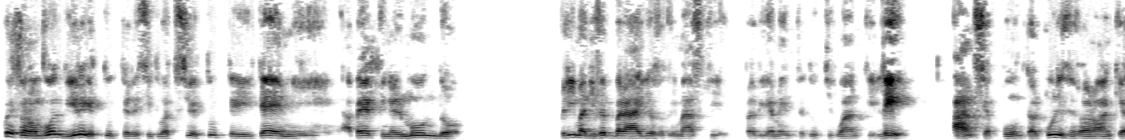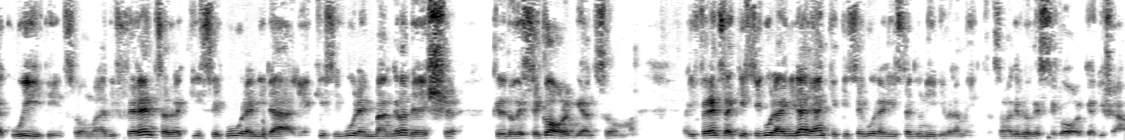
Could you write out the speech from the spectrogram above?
Questo non vuol dire che tutte le situazioni, tutti i temi aperti nel mondo prima di febbraio sono rimasti praticamente tutti quanti lì anzi appunto alcuni si sono anche acuiti, insomma la differenza tra chi si cura in Italia e chi si cura in Bangladesh credo che si colga, insomma. La differenza tra chi si cura in Italia e anche chi si cura negli Stati Uniti, veramente, insomma, credo che si colga, diciamo.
